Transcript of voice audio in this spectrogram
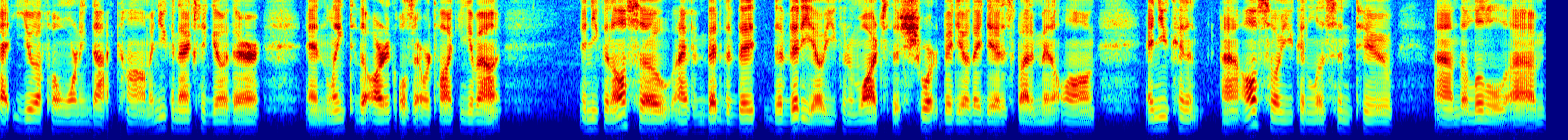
at ufowarning.com, and you can actually go there and link to the articles that we're talking about. And you can also, I've embedded the, vi- the video, you can watch this short video they did, it's about a minute long. And you can uh, also, you can listen to um, the little um,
